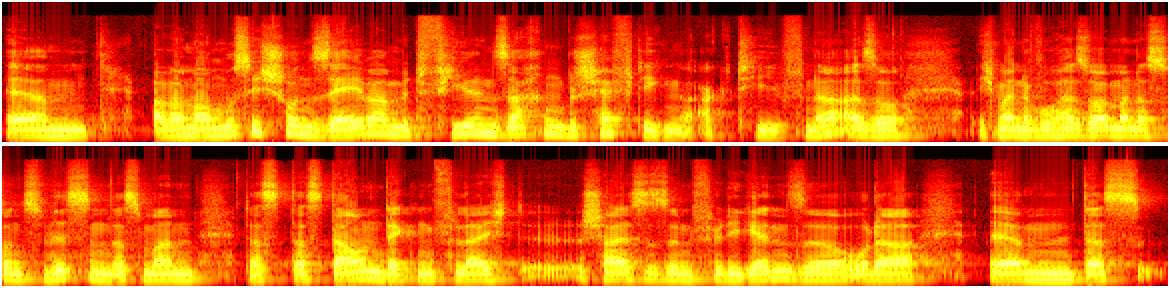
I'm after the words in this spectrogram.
Ähm, aber man muss sich schon selber mit vielen Sachen beschäftigen, aktiv. Ne? Also ich meine, woher soll man das sonst wissen, dass man, dass das Downdecken vielleicht äh, scheiße sind für die Gänse oder ähm, dass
